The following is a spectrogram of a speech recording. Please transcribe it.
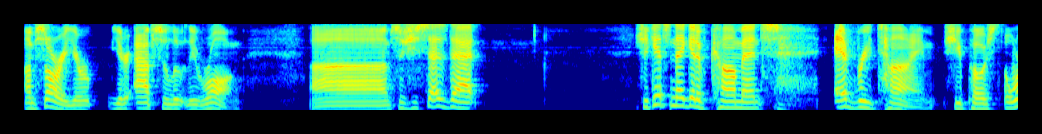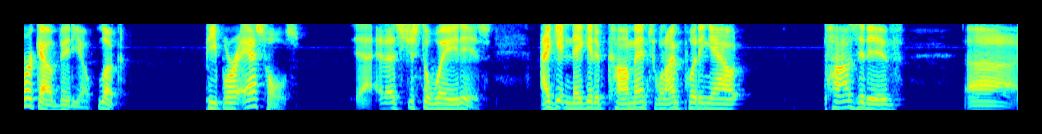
I'm sorry, you're you're absolutely wrong. Um, so she says that she gets negative comments every time she posts a workout video. Look, people are assholes. That's just the way it is. I get negative comments when I'm putting out positive uh,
